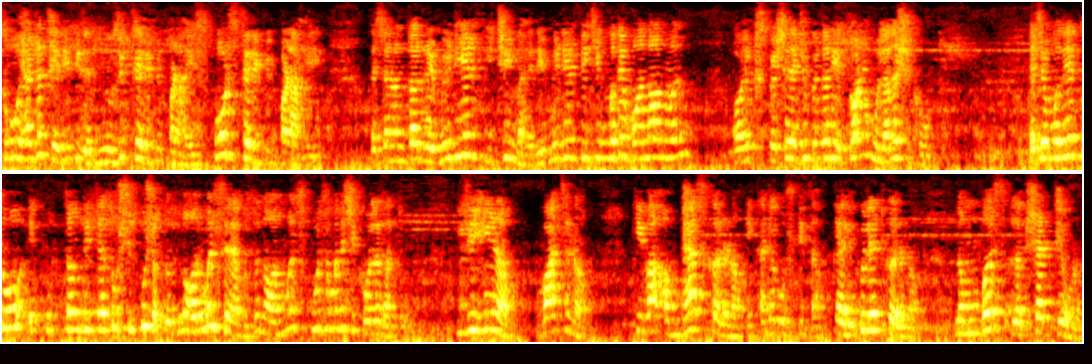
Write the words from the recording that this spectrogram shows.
सो ह्या ज्या थेरपीज आहेत म्युझिक थेरपी पण आहे स्पोर्ट्स थेरपी पण आहे. त्याच्यानंतर रेमेडियल टीचिंग आहे. रेमेडियल टीचिंगमध्ये वन ऑन वन एक स्पेशल एज्युकेटर येतो आणि मुलाला शिकवतो. त्याच्यामध्ये तो एक उत्तमरित्या तो शिकू शकतो. नॉर्मल सिलेबस तो नॉर्मल स्कूल्समध्ये शिकवला जातो. लिहिणं वाचणं किंवा अभ्यास करणं एखाद्या गोष्टीचा कॅल्क्युलेट करणं नंबर्स लक्षात ठेवणं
